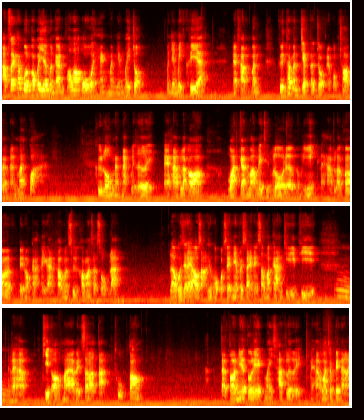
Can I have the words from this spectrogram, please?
อัพไซด์ข้างบนก็ไม่เยอะเหมือนกัน เพราะว่าโอเวอร์แฮงมันยังไม่จบ มันยังไม่เคลียร์นะครับ มันคือถ้ามันเจ็บแต่จบเนี่ยผมชอบแบบนั้นมากกว่า คือลงหนักๆไปเลยนะครับ แล้วก็วัดกันว่าไม่ถึงโลเดิมตรงนี้นะครับ แล้วก็เป็นโอกาสในการเข้ามาซื้อเข้ามาสะสมละเราก็จะได้เอา 36%เนี่ยไปใส่ในสมการ GDP อืมนะครับ คิดออกมาเป็นสลัตะถูกต้อง แต่ตอนนี้ตัวเลขไม่ชัดเลยนะครับว่าจะเป็นอะไร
